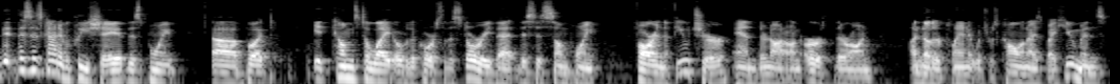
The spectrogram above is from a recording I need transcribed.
th- this is kind of a cliche at this point, uh, but it comes to light over the course of the story that this is some point far in the future, and they're not on Earth; they're on another planet which was colonized by humans,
